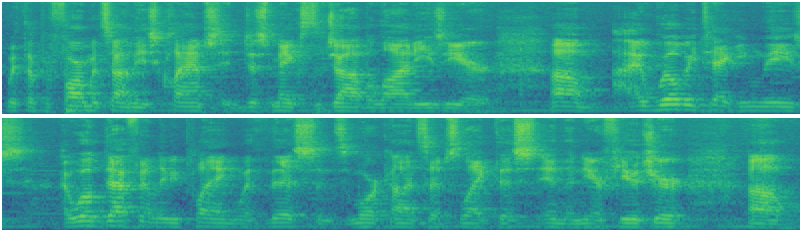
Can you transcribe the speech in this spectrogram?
with the performance on these clamps. It just makes the job a lot easier. Um, I will be taking these, I will definitely be playing with this and some more concepts like this in the near future. Uh,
